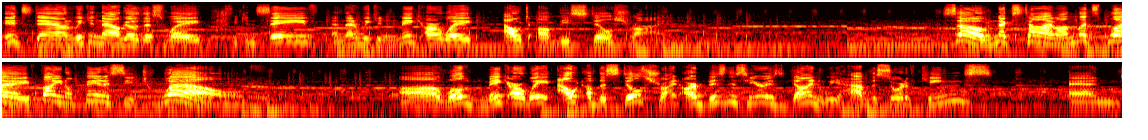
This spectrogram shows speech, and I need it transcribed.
It's down. We can now go this way. We can save, and then we can make our way out of the Stilshrine. So, next time on Let's Play Final Fantasy XII, uh, we'll make our way out of the Stilshrine. Our business here is done. We have the Sword of Kings, and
